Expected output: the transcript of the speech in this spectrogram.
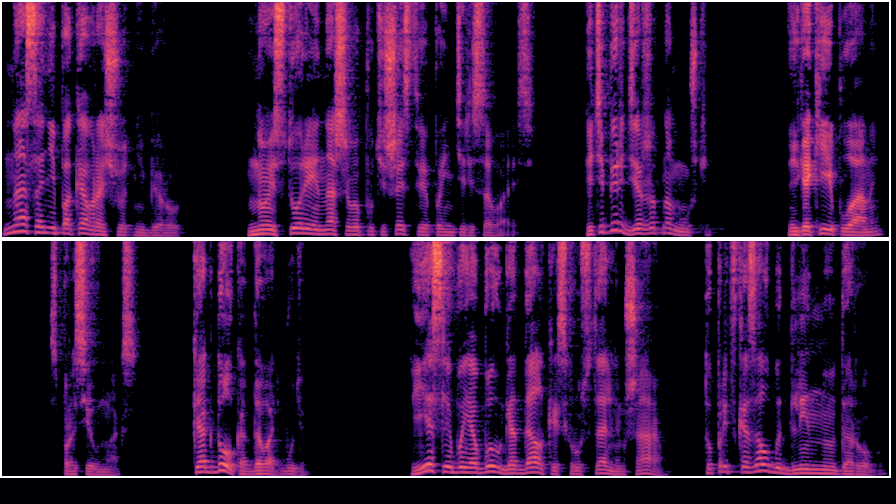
«Нас они пока в расчет не берут но историей нашего путешествия поинтересовались. И теперь держат на мушке. «И какие планы?» – спросил Макс. «Как долг отдавать будем?» «Если бы я был гадалкой с хрустальным шаром, то предсказал бы длинную дорогу».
